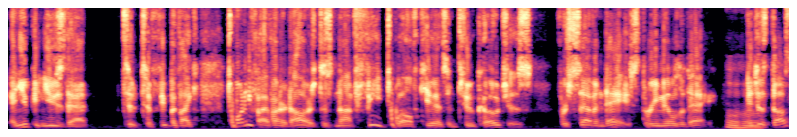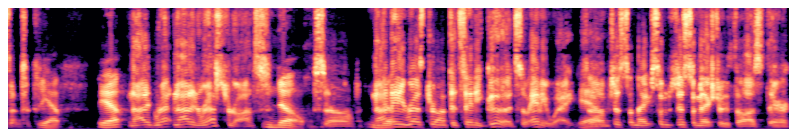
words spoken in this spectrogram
and you can use that to, to feed. But like twenty five hundred dollars does not feed twelve kids and two coaches for seven days, three meals a day. Mm-hmm. It just doesn't. Yep. Yep. Not in re- not in restaurants. No. So not any restaurant that's any good. So anyway, so just some, some just some extra thoughts there.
